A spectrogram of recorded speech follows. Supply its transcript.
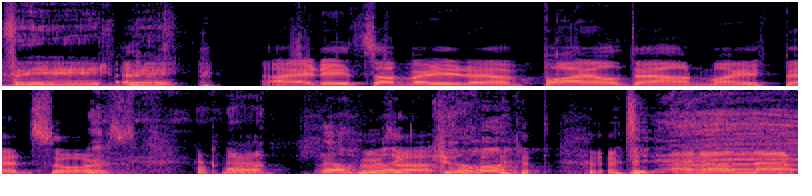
Feed me. I need somebody to file down my bed sores. Come on. Oh Who's my up? god! And on that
